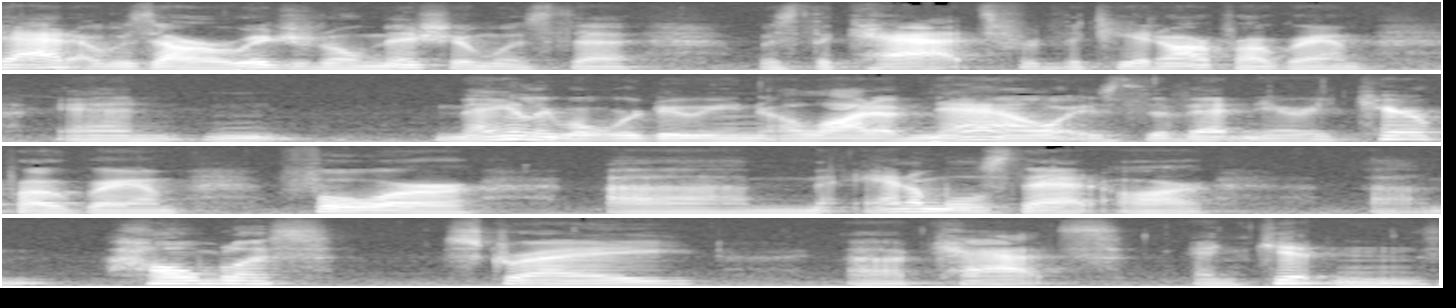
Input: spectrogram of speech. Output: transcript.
that. It was our original mission was the was the cats for the TNR program, and mainly what we're doing a lot of now is the veterinary care program for um, animals that are um, homeless, stray uh, cats and kittens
